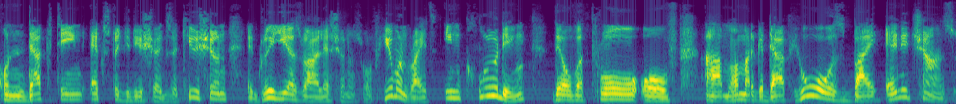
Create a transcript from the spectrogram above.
conducting extrajudicial execution, egregious violations of human rights, including the overthrow of uh, Muammar Gaddafi, who was by any chance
